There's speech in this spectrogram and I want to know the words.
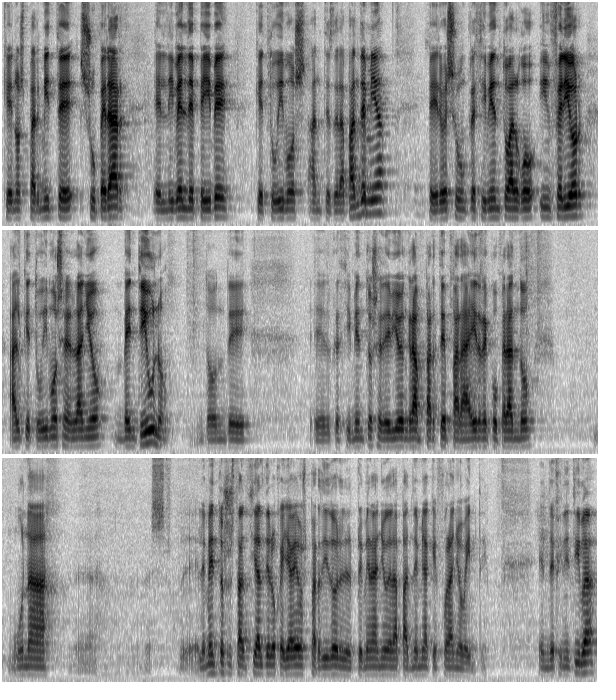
que nos permite superar el nivel de PIB que tuvimos antes de la pandemia, pero es un crecimiento algo inferior al que tuvimos en el año 21, donde el crecimiento se debió en gran parte para ir recuperando un eh, elemento sustancial de lo que ya habíamos perdido en el primer año de la pandemia, que fue el año 20. En definitiva,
